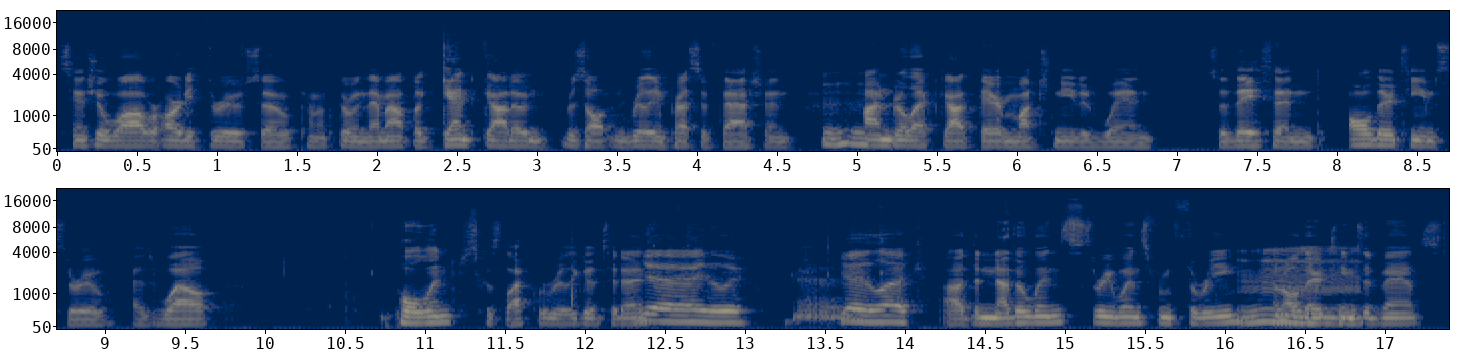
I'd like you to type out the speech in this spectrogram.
Saint Gilloise were already through, so kind of throwing them out. But Ghent got a result in really impressive fashion. Mhm. Anderlecht got their much needed win, so they send all their teams through as well. Poland, just because Lech were really good today. Yeah, Italy. Yeah, like Uh, the Netherlands, three wins from three, and all their Mm. teams advanced.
